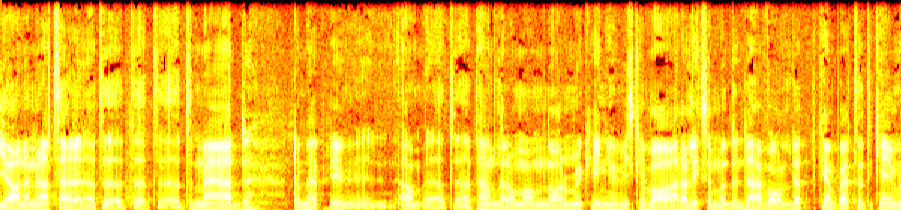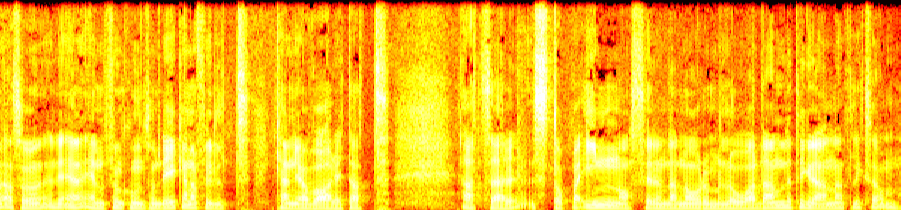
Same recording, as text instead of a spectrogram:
Ja, nej, men att, så här, att, att, att, att med de här, att, att det handlar om, om normer kring hur vi ska vara, liksom, och det här våldet kan på ett sätt, kan ju, alltså, en funktion som det kan ha fyllt kan ju ha varit att, att så här, stoppa in oss i den där normlådan lite grann, att, liksom,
